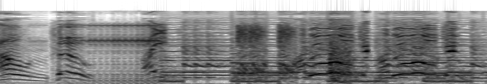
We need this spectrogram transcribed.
Round two, fight! Hadouken! Hadouken!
